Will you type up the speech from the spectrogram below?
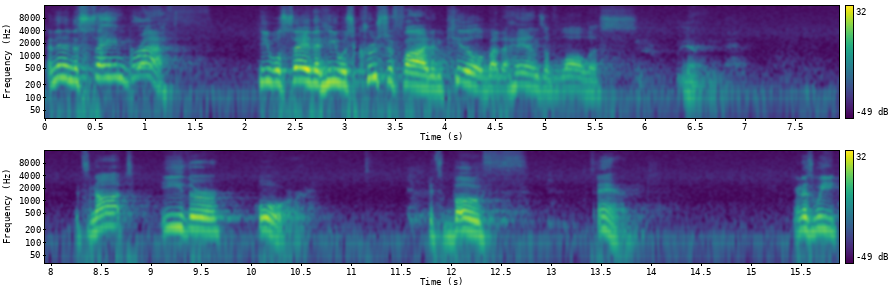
And then in the same breath, he will say that he was crucified and killed by the hands of lawless men. It's not either or, it's both and. And as we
